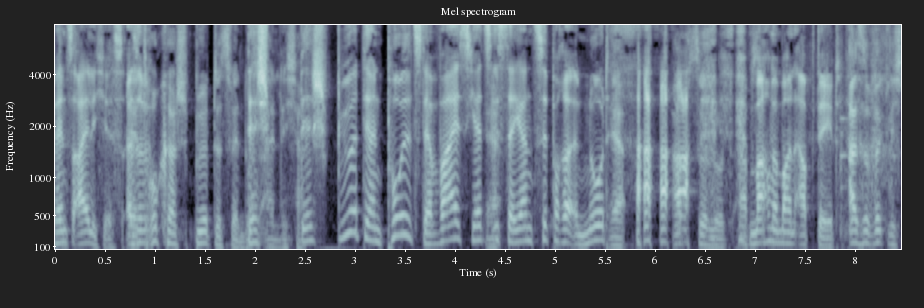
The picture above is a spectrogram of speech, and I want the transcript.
wenn es eilig ist? Also der Drucker spürt es, wenn du der, es eilig der hast. spürt den Puls, der weiß, jetzt Ja. ist der Jan Zipperer in Not. Ja, absolut, absolut. Machen wir mal ein Update. Also wirklich,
